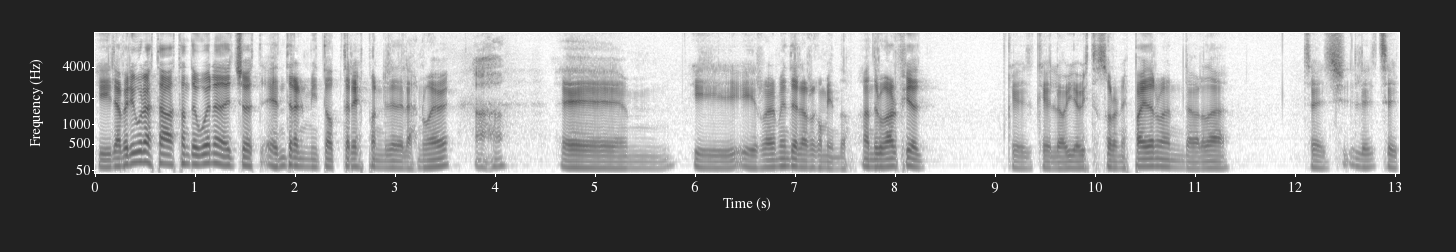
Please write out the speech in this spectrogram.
Y la película está bastante buena, de hecho entra en mi top 3, ponele de las 9. Ajá. Eh, y, y realmente la recomiendo. Andrew Garfield, que, que lo había visto solo en Spider-Man, la verdad, se,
